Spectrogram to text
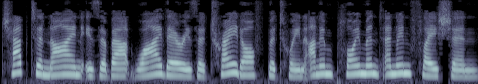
Chapter 9 is about why there is a trade-off between unemployment and inflation.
